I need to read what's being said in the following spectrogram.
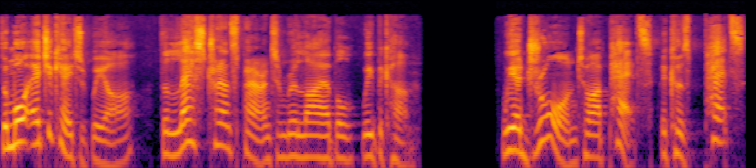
The more educated we are, the less transparent and reliable we become. We are drawn to our pets because pets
